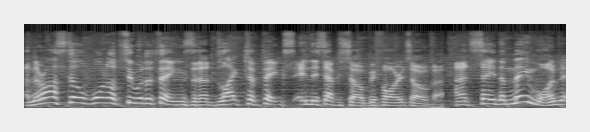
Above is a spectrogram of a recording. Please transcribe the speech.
And there are still one or two other things that I'd like to fix in this episode before it's over. And I'd say the main one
